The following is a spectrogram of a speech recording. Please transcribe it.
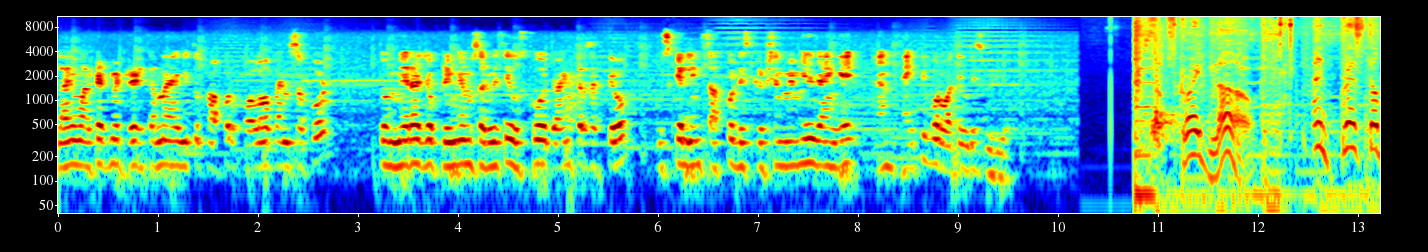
लाइव मार्केट में ट्रेड करना है, अभी तो प्रॉपर फॉलोअप एंड सपोर्ट तो मेरा जो प्रीमियम सर्विस है, उसको ज्वाइन कर सकते हो। उसके लिंक्स आपको डिस्क्रिप्शन में मिल जाएँगे। And thank you for watching this video subscribe now and press the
